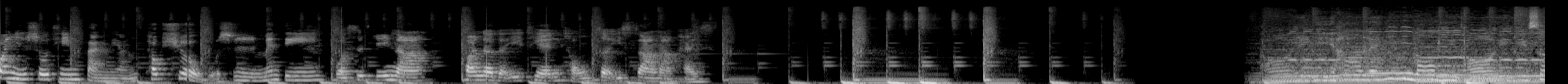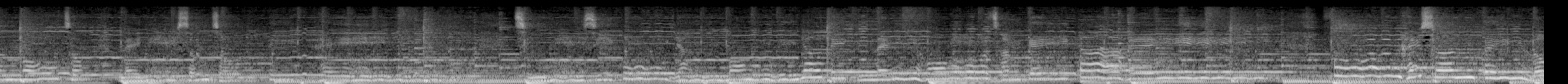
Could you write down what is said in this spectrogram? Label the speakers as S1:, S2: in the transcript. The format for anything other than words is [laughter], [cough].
S1: 欢迎收听板娘 Talk Show，我是 Mandy，
S2: 我是 Gina，欢乐的一天从这一刹那开始。
S3: 台下你望，台上我做你想做的戏。前事故老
